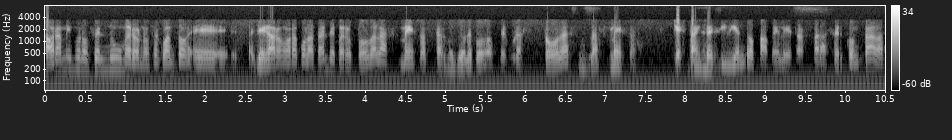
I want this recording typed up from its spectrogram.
Ahora mismo no sé el número, no sé cuántos eh, llegaron ahora por la tarde, pero todas las mesas, Carmen, yo le puedo asegurar, todas las mesas que están recibiendo papeletas para ser contadas,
